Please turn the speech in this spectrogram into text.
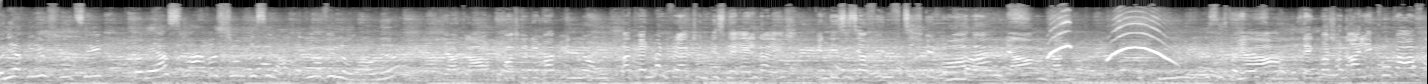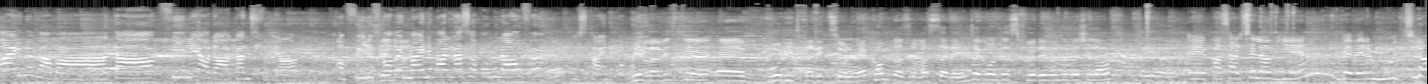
Und ihr habt eben schon erzählt, beim ersten Mal war es schon ein bisschen wo die Tradition herkommt? Also was da der Hintergrund ist für den Unterwäschelauf? Eh, pasárselo bien, beber mucho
